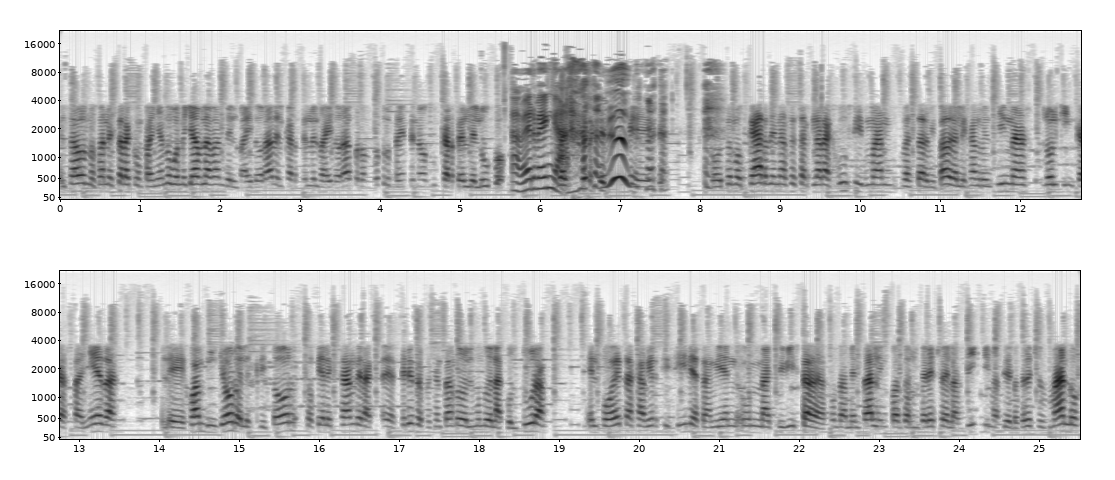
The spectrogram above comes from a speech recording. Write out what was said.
El sábado nos van a estar acompañando, bueno, ya hablaban del Baidorá, del cartel del Baidorá, pero nosotros también tenemos un cartel de lujo. A ver, venga. eh, Cuauhtémoc Cárdenas, va a estar Clara Hussitman, va a estar mi padre Alejandro Encinas, Lolkin Castañeda, eh, Juan Villoro, el escritor, Sofía Alexander, eh, actriz representando el mundo de la cultura, el poeta Javier Sicilia, también un activista fundamental en cuanto al derecho de las víctimas y de los derechos humanos.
